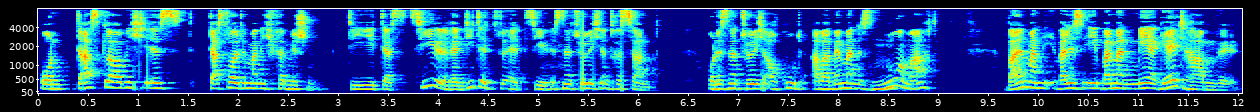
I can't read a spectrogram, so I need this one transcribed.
Und das, glaube ich, ist, das sollte man nicht vermischen. Die, das Ziel, Rendite zu erzielen, ist natürlich interessant und ist natürlich auch gut. Aber wenn man es nur macht, weil man, weil, es, weil man mehr Geld haben will,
